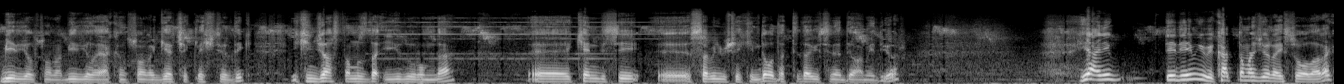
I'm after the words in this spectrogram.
bir yıl sonra, bir yıla yakın sonra gerçekleştirdik. İkinci hastamız da iyi durumda. E, kendisi e, bir şekilde o da tedavisine devam ediyor. Yani dediğim gibi katlama cerrahisi olarak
